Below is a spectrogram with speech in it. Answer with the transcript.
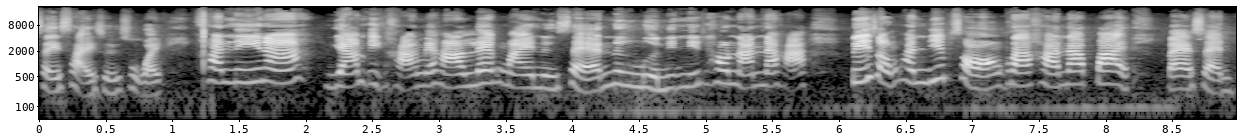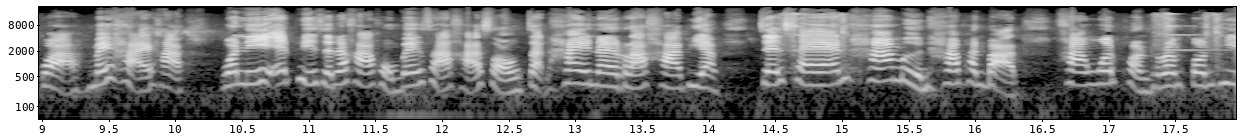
ใสๆสวยๆ คันนี้นะ ย้ำอีกครั้งนะคะ เลขไม่1 1 0 0 0 0 นิดๆ เท่านั้นนะคะ ปี 2022 ราคาหน้าป้าย8 0 0 0 0กว่าไม่ขายค่ะ วันนี้ SP เซ็นราคาของเบงสาขา 2 จัดให้ในราคาเพียง755,000 บาท ค่างวดผ่อนเริ่มต้นที่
